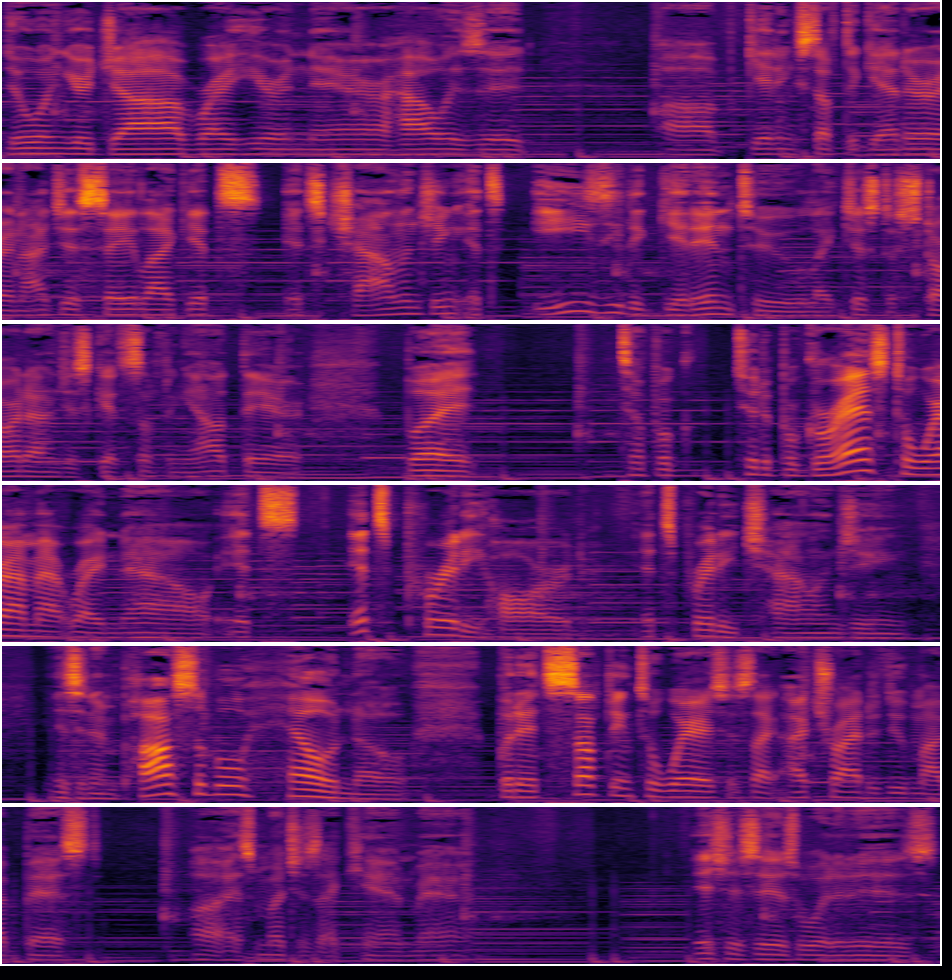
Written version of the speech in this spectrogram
doing your job right here and there? How is it uh, getting stuff together and i just say like it's it's challenging. It's easy to get into like just to start out and just get something out there. But to to, the progress to where i'm at right now it's it's pretty hard. It's pretty challenging. Is it impossible? Hell no. But it's something to where it's just like i try to do my best uh, as much as i can man. It just is what it is.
